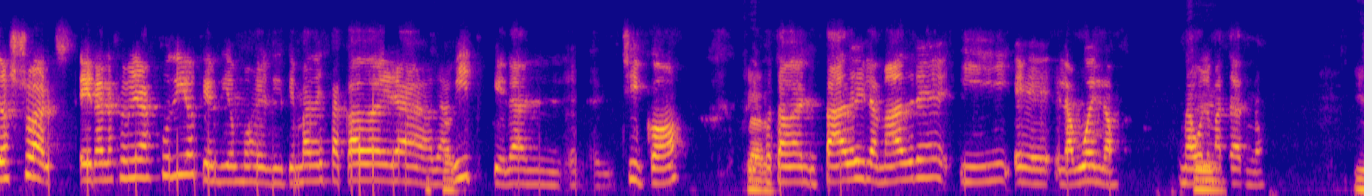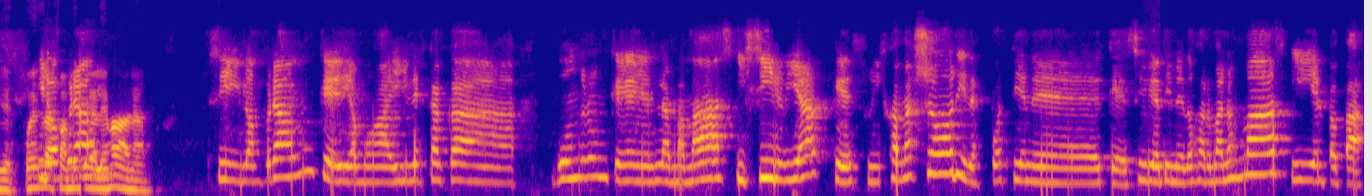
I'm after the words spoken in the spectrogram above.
los Schwartz era la familia judía, que digamos el que más destacaba era David, que era el, chico. Después estaba el padre y la madre y eh, el abuelo, el abuelo materno. Y después la familia alemana. Sí, los Brown, que digamos ahí destaca Gundrun, que es la mamá, y Silvia, que es su hija mayor, y después tiene, que Silvia tiene dos hermanos más, y el papá.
